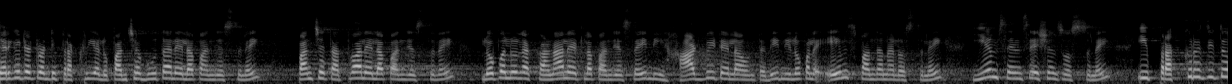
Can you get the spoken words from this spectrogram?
జరిగేటటువంటి ప్రక్రియలు పంచభూతాలు ఎలా పనిచేస్తున్నాయి పంచతత్వాలు ఎలా పనిచేస్తున్నాయి లోపల ఉన్న కణాలు ఎట్లా పనిచేస్తాయి నీ హార్ట్ బీట్ ఎలా ఉంటుంది నీ లోపల ఏం స్పందనలు వస్తున్నాయి ఏం సెన్సేషన్స్ వస్తున్నాయి ఈ ప్రకృతితో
